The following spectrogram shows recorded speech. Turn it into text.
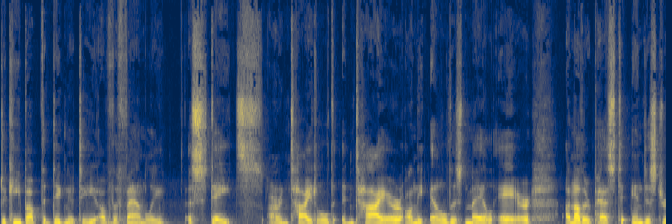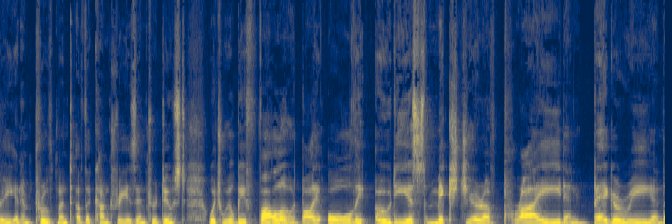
to keep up the dignity of the family, estates are entitled entire on the eldest male heir, another pest to industry and improvement of the country is introduced, which will be followed by all the odious mixture of pride and beggary and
